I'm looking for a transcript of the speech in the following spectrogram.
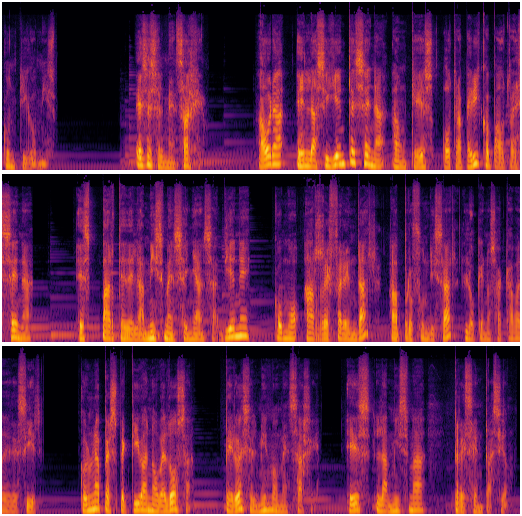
contigo mismo. Ese es el mensaje. Ahora, en la siguiente escena, aunque es otra perícopa, otra escena, es parte de la misma enseñanza. Viene como a refrendar, a profundizar lo que nos acaba de decir, con una perspectiva novedosa, pero es el mismo mensaje, es la misma presentación.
